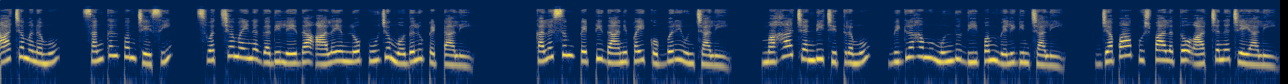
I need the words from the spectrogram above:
ఆచమనము సంకల్పం చేసి స్వచ్ఛమైన గది లేదా ఆలయంలో పూజ మొదలు పెట్టాలి. కలసం పెట్టి దానిపై కొబ్బరి ఉంచాలి. మహాచండీ చిత్రము విగ్రహము ముందు దీపం వెలిగించాలి. జపా పుష్పాలతో ఆర్చన చేయాలి.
